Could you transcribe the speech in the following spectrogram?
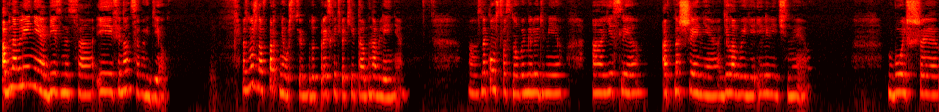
обновление бизнеса и финансовых дел. Возможно, в партнерстве будут происходить какие-то обновления, знакомство с новыми людьми. А если отношения деловые или личные больше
